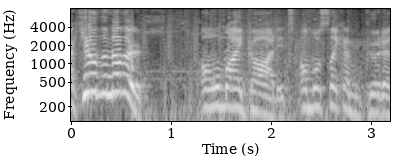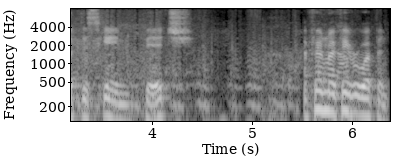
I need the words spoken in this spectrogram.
I killed another. Oh my god, it's almost like I'm good at this game, bitch. I found my favorite weapon.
